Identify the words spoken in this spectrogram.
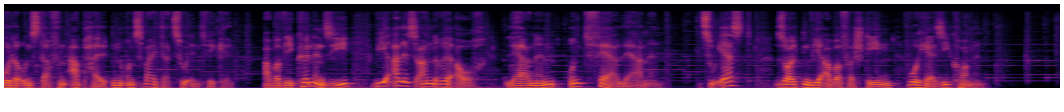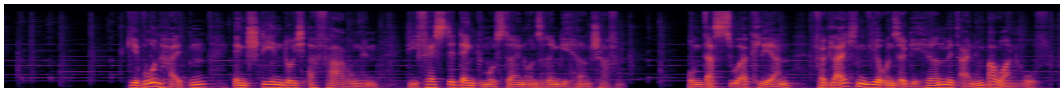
oder uns davon abhalten, uns weiterzuentwickeln. Aber wir können sie, wie alles andere auch, lernen und verlernen. Zuerst sollten wir aber verstehen, woher sie kommen. Gewohnheiten entstehen durch Erfahrungen, die feste Denkmuster in unserem Gehirn schaffen. Um das zu erklären, vergleichen wir unser Gehirn mit einem Bauernhof.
